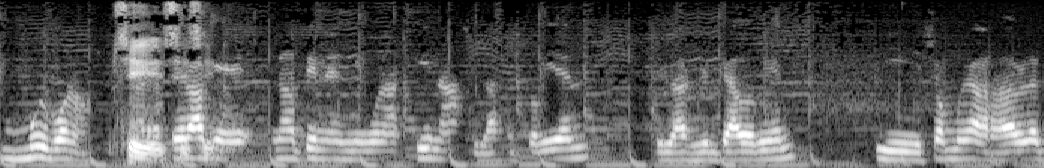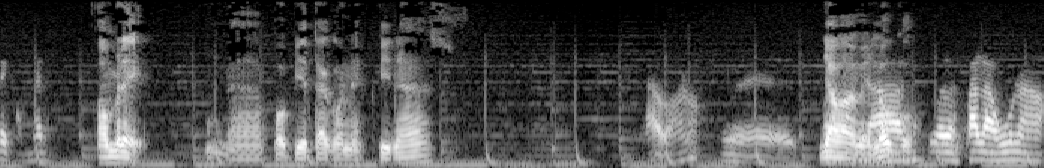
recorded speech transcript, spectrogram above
muy bueno. Sí, sí, sí. que no tienes ninguna espina, si lo has hecho bien, si lo has limpiado bien y son muy agradables de comer. Hombre, una popieta con espinas, Eh, llámame loco. se puede dejar alguna,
